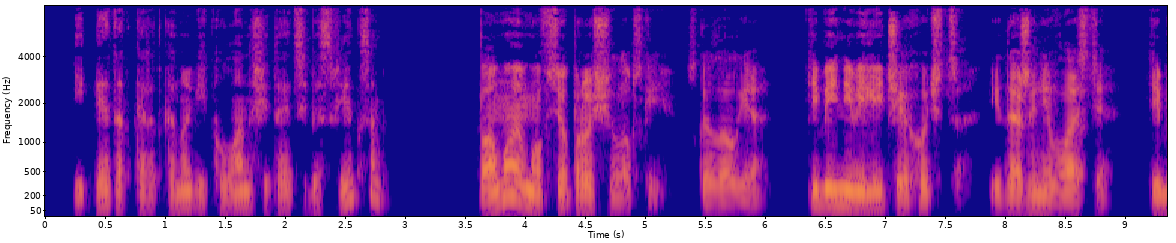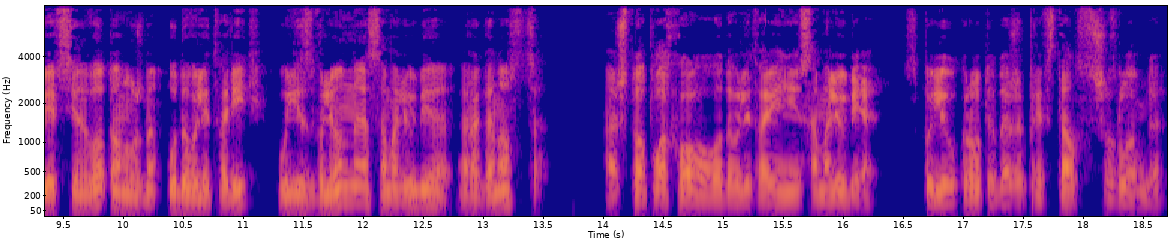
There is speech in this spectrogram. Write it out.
— И этот коротконогий кулан считает себя сфинксом? — По-моему, все проще, Лобский, — сказал я. — Тебе не величия хочется, и даже не власти. Тебе всего-то нужно удовлетворить уязвленное самолюбие рогоносца. — А что плохого в удовлетворении самолюбия? — спылил Крот и даже привстал с шезлонга.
